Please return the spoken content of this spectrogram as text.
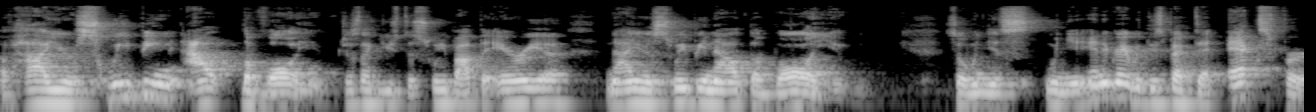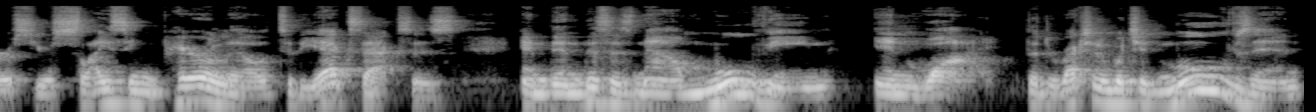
of how you're sweeping out the volume. Just like you used to sweep out the area, now you're sweeping out the volume. So when you, when you integrate with respect to x first, you're slicing parallel to the x-axis, and then this is now moving in y. The direction in which it moves in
